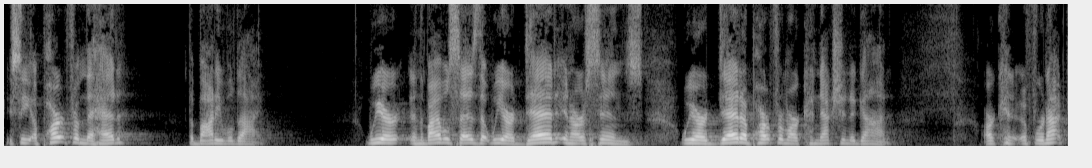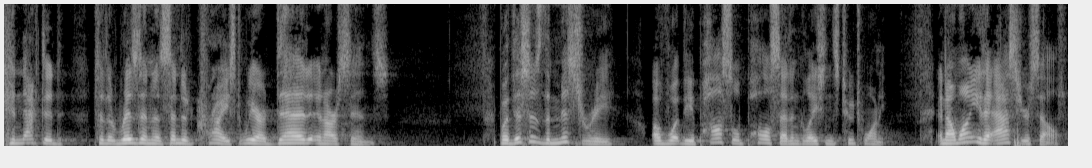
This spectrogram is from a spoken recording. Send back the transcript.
You see, apart from the head, the body will die. We are, and the Bible says that we are dead in our sins. We are dead apart from our connection to God. Our, if we're not connected to the risen and ascended Christ, we are dead in our sins. But this is the mystery of what the apostle Paul said in Galatians 2:20. And I want you to ask yourself,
